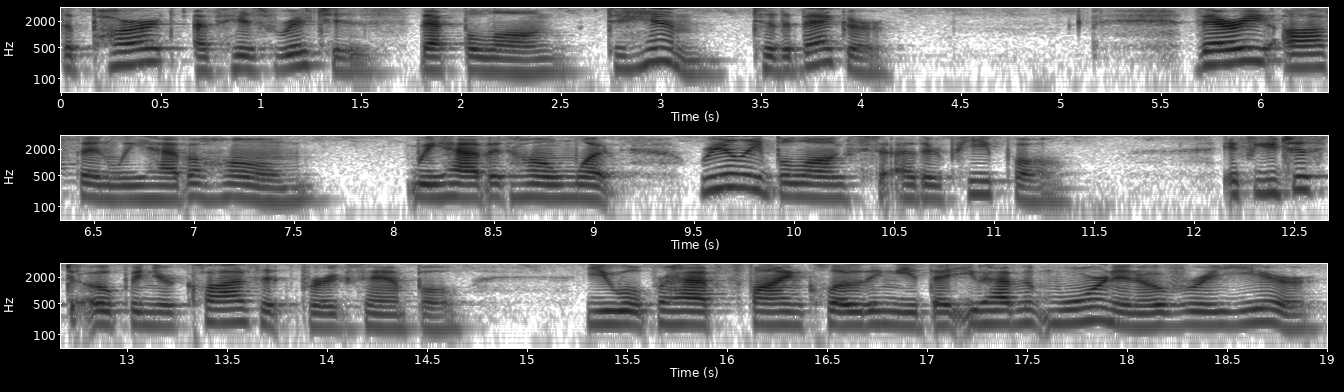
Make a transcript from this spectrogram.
the part of his riches that belonged to him, to the beggar. Very often we have a home, we have at home what really belongs to other people. If you just open your closet, for example, you will perhaps find clothing that you haven't worn in over a year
